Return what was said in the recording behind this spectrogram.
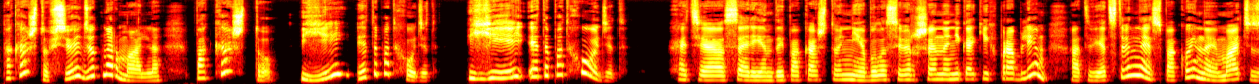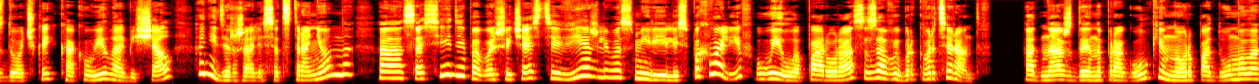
Пока что все идет нормально. Пока что ей это подходит. Ей это подходит. Хотя с арендой пока что не было совершенно никаких проблем. Ответственная, спокойная мать с дочкой, как Уилл обещал, они держались отстраненно, а соседи по большей части вежливо смирились, похвалив Уилла пару раз за выбор квартирантов. Однажды на прогулке Нора подумала,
